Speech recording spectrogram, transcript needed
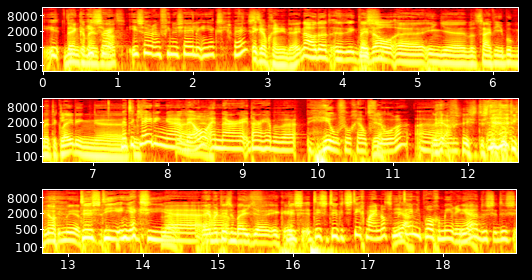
is, Denken is mensen er, dat? Is er een financiële injectie geweest? Ik heb geen idee. Nou, dat, eh, ik weet Dus- wel eh, in je, wat schrijf je in je boek met de kleding. eh, Met de kleding Ja, wel. ja. En daar, daar hebben we heel veel geld verloren. Ja, precies. Dus dat doet hij nooit meer. Dus die injectie... nee. nee, maar het is een beetje... Ik, ik- Dus het is natuurlijk het stigma. En dat is meteen die programmering. Hè? Dus, dus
